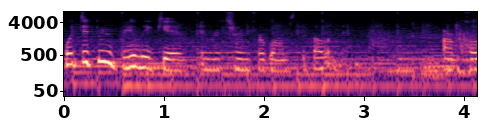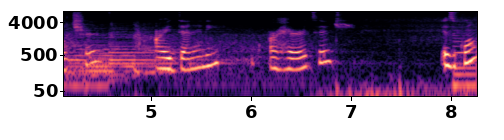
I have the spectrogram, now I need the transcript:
What did we really give in return for Guam's development? Our culture? Our identity? Our heritage? Is Guam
